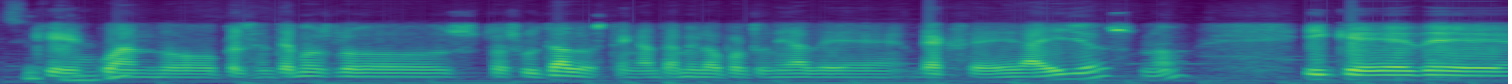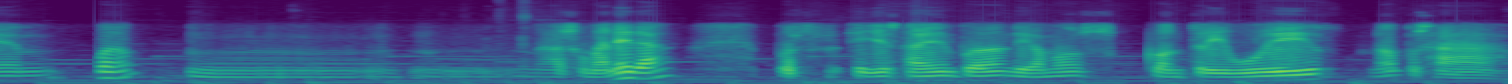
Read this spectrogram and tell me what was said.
Sí, que claro. cuando presentemos los resultados tengan también la oportunidad de, de acceder a ellos, ¿no? y que de, bueno, mm, a su manera, pues ellos también puedan, digamos, contribuir, ¿no? Pues a,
